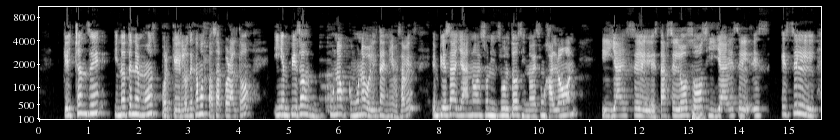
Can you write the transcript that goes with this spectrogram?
que chance y no tenemos porque los dejamos pasar por alto y empieza una, como una bolita de nieve, ¿sabes? Empieza ya no es un insulto, sino es un jalón y ya es el estar celosos y ya es el, es, es el,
